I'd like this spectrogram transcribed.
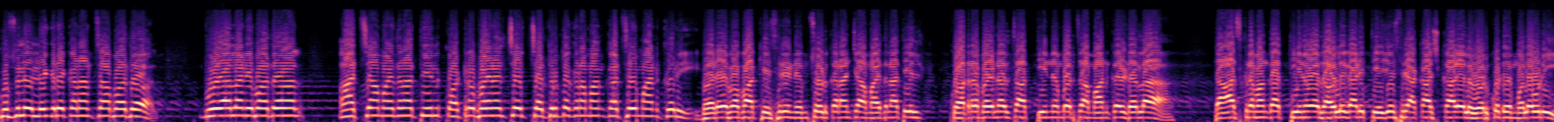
गुजले लेंगरेकरांचा बादल. भुयाल आणि बादल आजच्या मैदानातील क्वार्टर फायनलचे चतुर्थ क्रमांकाचे मानकरी. बरे बाबा केसरी निमसोडकरांच्या मैदानातील क्वार्टर फायनलचा तीन नंबरचा मानकरी ठरला. तास क्रमांक तीन वर धावली गाडी तेजश्री आकाश काळेल वरकोटे मलवडी.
